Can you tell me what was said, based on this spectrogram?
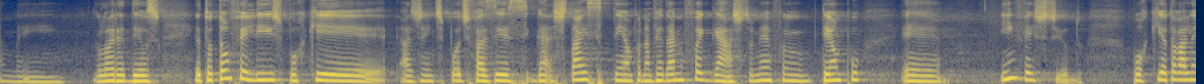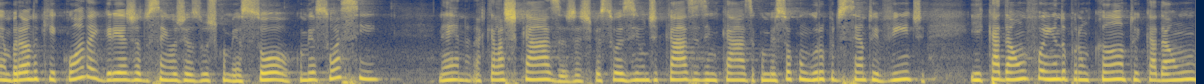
Amém. Glória a Deus. Eu estou tão feliz porque a gente pôde fazer esse, gastar esse tempo. Na verdade, não foi gasto, né? Foi um tempo é, investido. Porque eu estava lembrando que quando a igreja do Senhor Jesus começou, começou assim. Né? Naquelas casas, as pessoas iam de casas em casa. Começou com um grupo de 120 e cada um foi indo para um canto, e cada um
